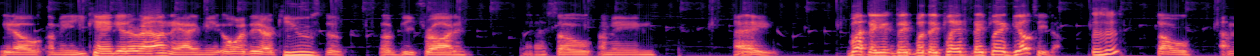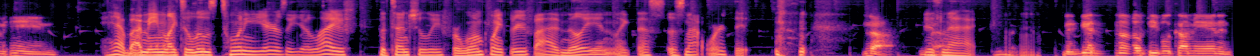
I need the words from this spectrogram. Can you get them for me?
You know, I mean, you can't get around that. I mean, or they're accused of of defrauding. Uh, so, I mean, hey, but they, they but they pled they pled guilty though. Mm-hmm. So, I mean, Yeah, but I mean, like to lose 20 years of your life potentially for 1.35 million, like that's it's not worth it. no, It's no. not. They get other people to come in and,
